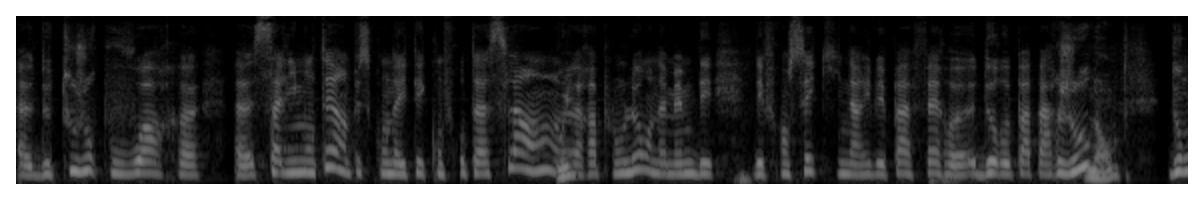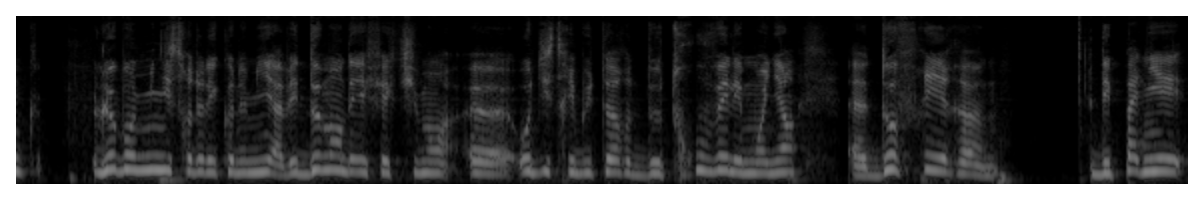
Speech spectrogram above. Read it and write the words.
de toujours pouvoir s'alimenter, hein, puisqu'on a été confronté à cela. Hein. Rappelons-le, on a même des, des Français qui n'arrivaient pas à faire deux repas par jour. Non. Donc le bon ministre de l'économie avait demandé effectivement euh, aux distributeurs de trouver les moyens euh, d'offrir euh, des paniers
